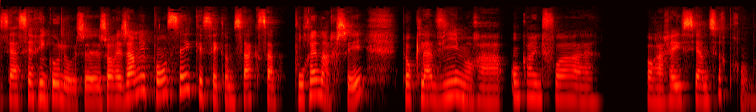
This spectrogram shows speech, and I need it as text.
c'est assez rigolo. J'aurais jamais pensé que c'est comme ça que ça pourrait marcher. Donc la vie m'aura encore une fois aura réussi à me surprendre.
